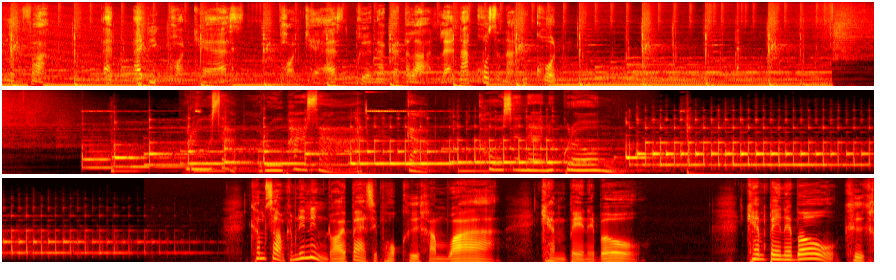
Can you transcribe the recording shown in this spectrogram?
กำลังฟัง Ad Addict Podcast Podcast เพื่อนักการตลาดและนักโฆษณาทุกคน รู้ศัพท์รู้ภาษา กับโฆษณานุกรม คำศัพท์คำที่ 186 คือคำว่า campaignable campaignable คือค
